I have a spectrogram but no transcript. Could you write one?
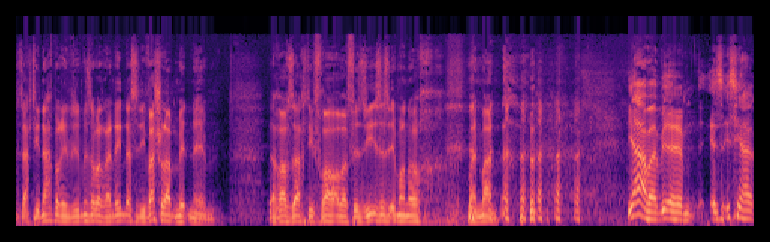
sagt die Nachbarin, Sie müssen aber dran denken, dass Sie die Waschlappen mitnehmen. Darauf sagt die Frau, aber für Sie ist es immer noch mein Mann. Ja, aber ähm, es ist ja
